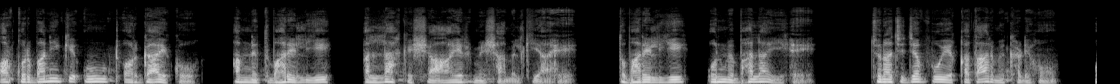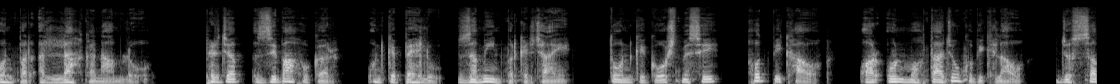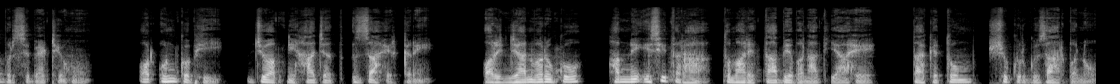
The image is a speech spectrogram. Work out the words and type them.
और कुर्बानी के ऊँट और गाय को हमने तुम्हारे लिए अल्लाह के शायर में शामिल किया है। तुम्हारे लिए उनमें भलाई है। चुनाचे जब वो एक कतार में खड़े हों, उन पर अल्लाह का नाम लो। फिर जब जिबा होकर उनके पहलू ज़मीन पर गिर जाएँ तो उनके गोश्त में से खुद भी खाओ और उन मोहताजों को भी खिलाओ जो सब्र से बैठे हों और उनको भी जो अपनी हाजत ज़ाहिर करें। और इन जानवरों को हमने इसी तरह तुम्हारे ताबे बना दिया है ताकि तुम शुक्रगुजार बनो।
